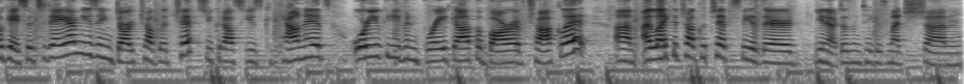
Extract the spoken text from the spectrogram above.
Okay, so today I'm using dark chocolate chips. You could also use cacao nibs, or you could even break up a bar of chocolate. Um, I like the chocolate chips because they're, you know, it doesn't take as much um,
